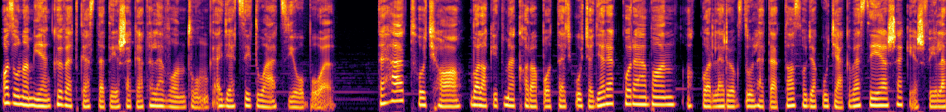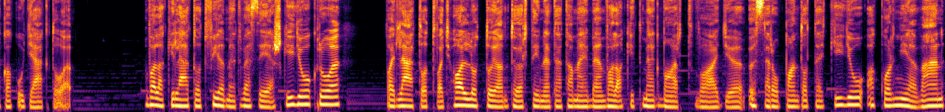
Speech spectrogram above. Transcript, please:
azon, amilyen következtetéseket levontunk egy-egy szituációból. Tehát, hogyha valakit megharapott egy kutya gyerekkorában, akkor lerögzülhetett az, hogy a kutyák veszélyesek és félek a kutyáktól. Valaki látott filmet veszélyes kígyókról, vagy látott vagy hallott olyan történetet, amelyben valakit megmart, vagy összeroppantott egy kígyó, akkor nyilván,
